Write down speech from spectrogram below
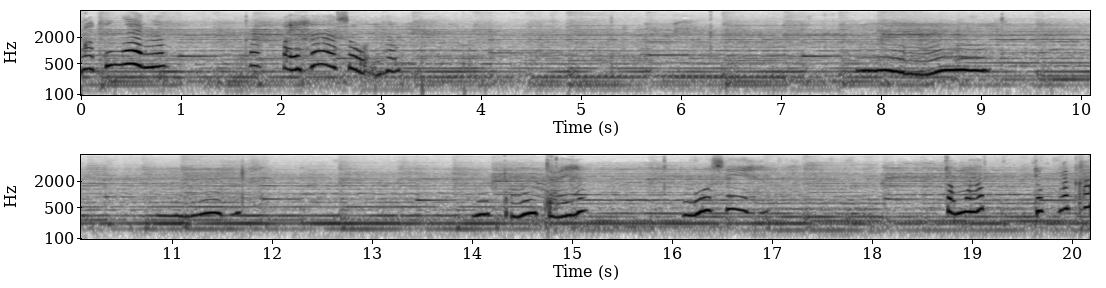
มาครึ่งแรกนะก็ไปห้าศูนย์ครับ จบมาครับจบงัดข้า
